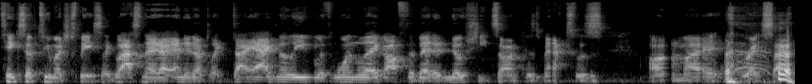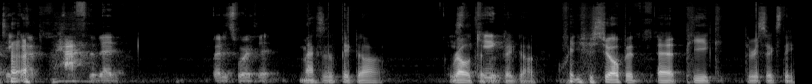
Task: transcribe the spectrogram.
takes up too much space. Like last night, I ended up like diagonally with one leg off the bed and no sheets on because Max was on my right side, taking up half the bed, but it's worth it. Max is a big dog, He's relatively big dog. When you show up at, at peak 360,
